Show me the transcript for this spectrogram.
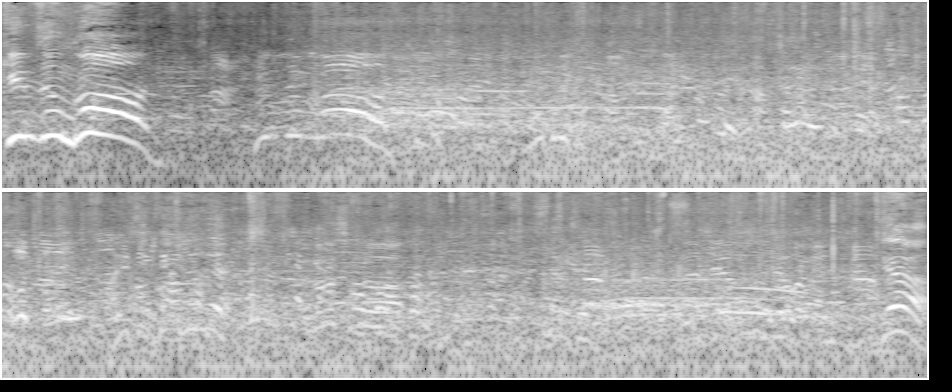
김승곤! 김승곤! 야!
